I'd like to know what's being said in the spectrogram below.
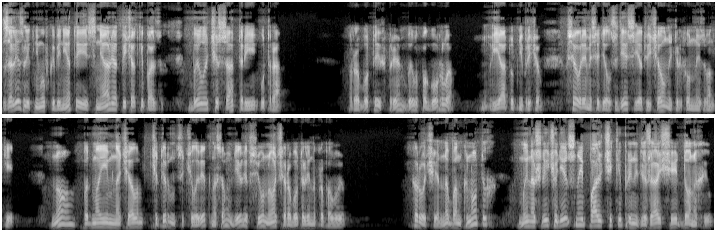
залезли к нему в кабинет и сняли отпечатки пальцев. Было часа три утра. Работы и впрямь было по горло. Я тут ни при чем. Все время сидел здесь и отвечал на телефонные звонки. Но под моим началом четырнадцать человек на самом деле всю ночь работали на прополую. Короче, на банкнотах мы нашли чудесные пальчики, принадлежащие Донахью.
